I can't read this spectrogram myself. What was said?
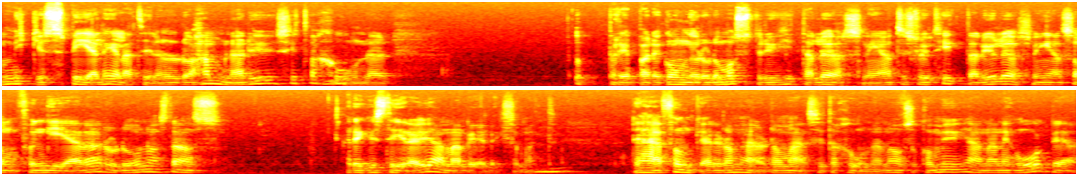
mycket spel hela tiden och då hamnar du i situationer upprepade gånger och då måste du hitta lösningar. Till slut hittar du ju lösningar som fungerar och då någonstans registrerar ju hjärnan det liksom att det här funkar i de här de här situationerna och så kommer ju hjärnan ihåg det.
